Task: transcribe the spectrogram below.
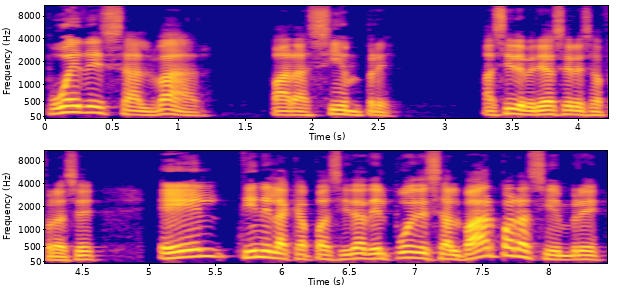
puede salvar para siempre. Así debería ser esa frase. Él tiene la capacidad, Él puede salvar para siempre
